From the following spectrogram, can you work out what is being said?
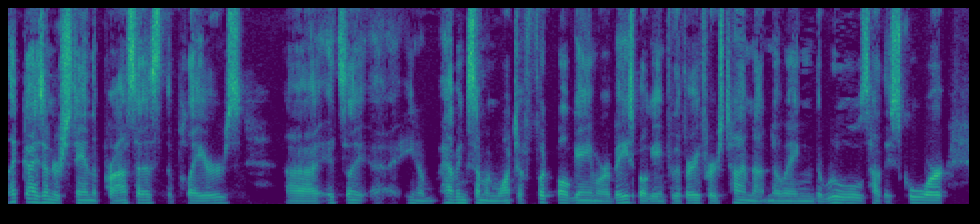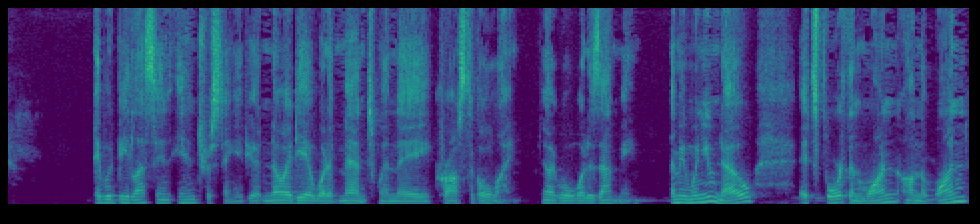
let guys understand the process, the players. Uh, it's like, uh, you know, having someone watch a football game or a baseball game for the very first time, not knowing the rules, how they score. It would be less in- interesting if you had no idea what it meant when they crossed the goal line. You're like, well, what does that mean? I mean, when you know it's fourth and one on the one,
